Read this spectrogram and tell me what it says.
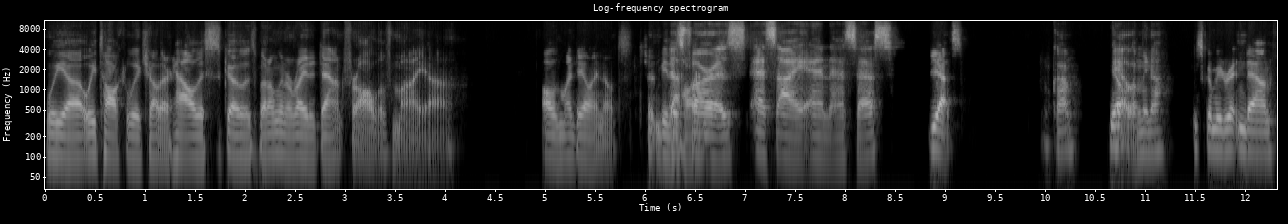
we uh we talk to each other how this goes, but I'm going to write it down for all of my uh all of my daily notes. Shouldn't be that as hard. far as S I N S S. Yes. Okay. Yep. Yeah, let me know. It's going to be written down.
